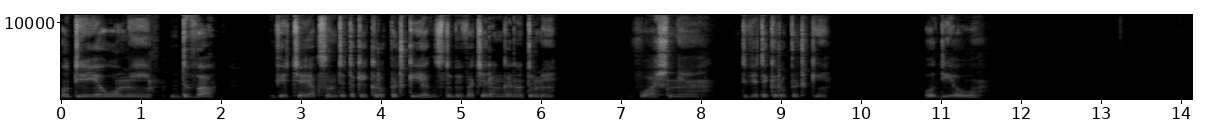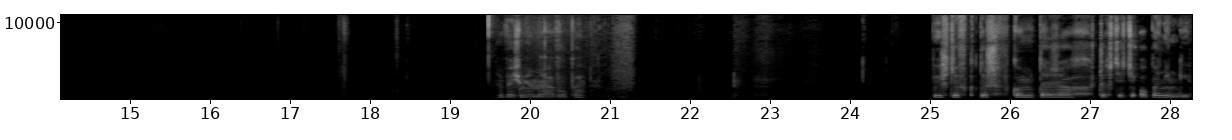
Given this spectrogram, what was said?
odjęło mi dwa. Wiecie, jak są te takie kropeczki, jak zdobywacie rangę, no to mi właśnie dwie te kropeczki odjęło. Weźmiemy AWP. Piszcie w, też w komentarzach, czy chcecie openingi,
